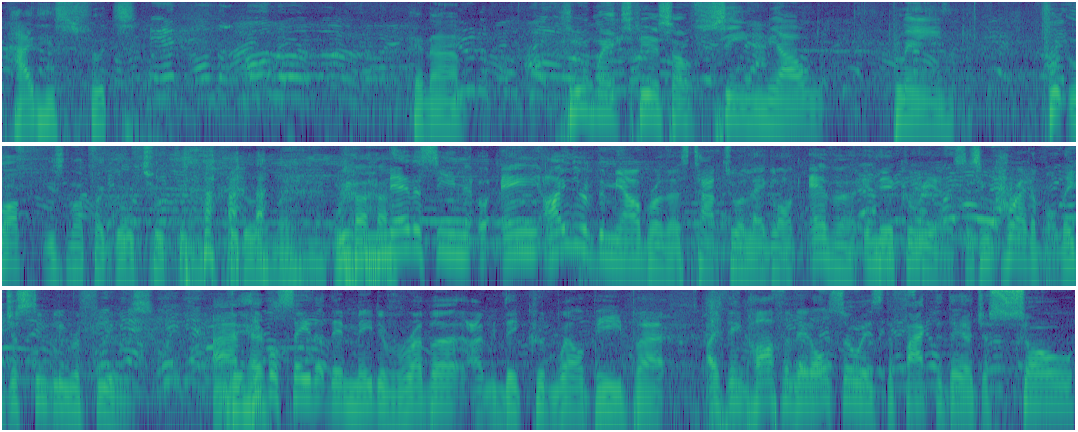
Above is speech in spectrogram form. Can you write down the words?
hide his foot. And um, through my experience of seeing Miyao playing, footlock is not a go-to thing to do, man. We've never seen any, either of the Miyao brothers tap to a leg lock ever in their careers. It's incredible. They just simply refuse. And people say that they're made of rubber. I mean, they could well be, but I think half of it also is the fact that they are just so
